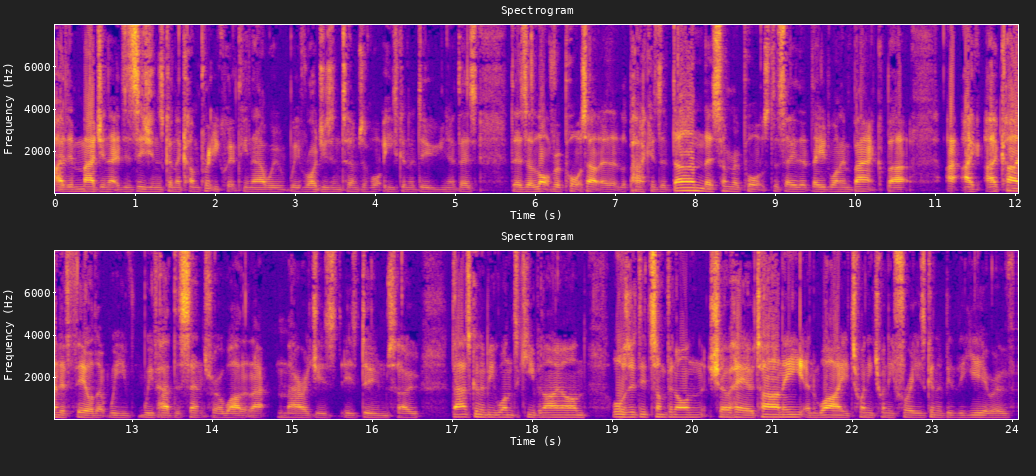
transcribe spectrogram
I'd imagine that a decision is going to come pretty quickly now with, with in terms of what he's going to do. You know, there's there's a lot of reports out there that the Packers have done. There's some reports to say that they'd want him back, but I, I, I kind of feel that we've we've had the sense for a while that that marriage is is doomed. So that's going to be one to keep an eye on. Also, did something on Shohei Ohtani and why 2023 is going to be the year of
